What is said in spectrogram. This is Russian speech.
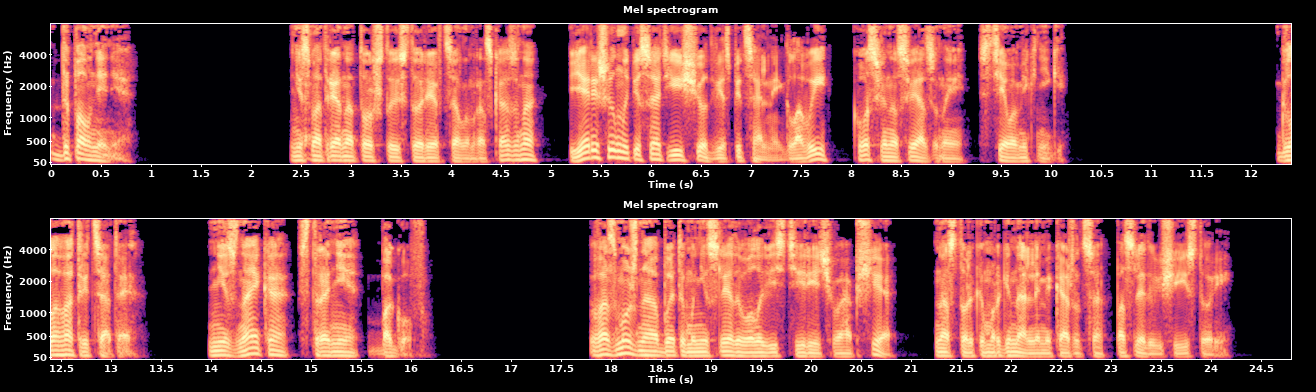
Дополнение. Несмотря на то, что история в целом рассказана, я решил написать еще две специальные главы, косвенно связанные с темами книги. Глава 30. Незнайка в стране богов. Возможно, об этом и не следовало вести речь вообще, настолько маргинальными кажутся последующие истории.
